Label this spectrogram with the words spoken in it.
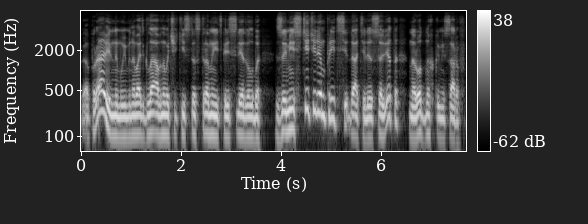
По правильному именовать главного чекиста страны теперь следовало бы заместителем председателя Совета народных комиссаров.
